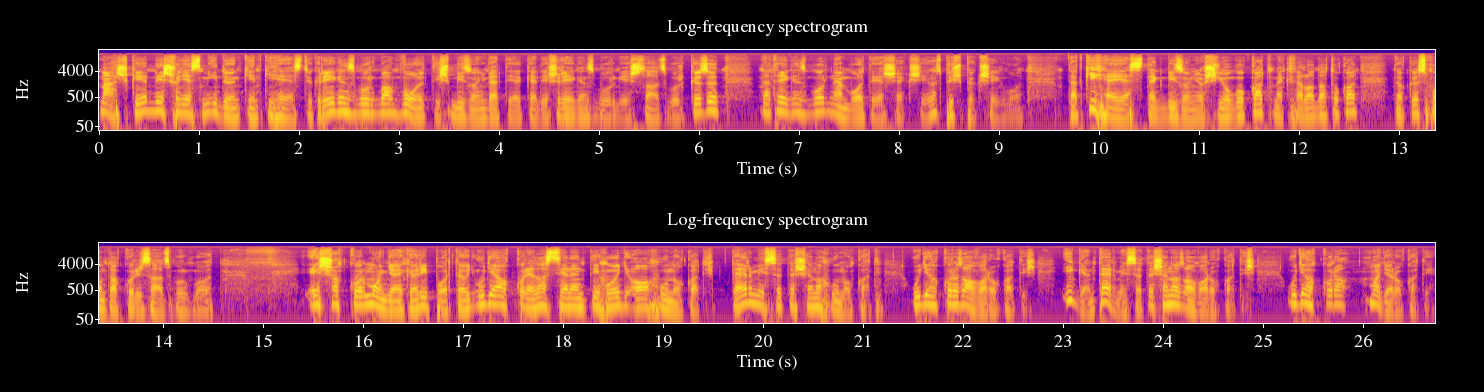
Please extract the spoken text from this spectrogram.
Más kérdés, hogy ezt mi időnként kihelyeztük Regensburgba, volt is bizony vetélkedés Regensburg és Salzburg között, de hát Regensburg nem volt érsekség, az püspökség volt. Tehát kihelyeztek bizonyos jogokat, meg feladatokat, de a központ akkor is Salzburg volt. És akkor mondja neki a riporter, hogy ugye akkor ez azt jelenti, hogy a hunokat is. Természetesen a hunokat. Ugye akkor az avarokat is. Igen, természetesen az avarokat is. Ugye akkor a magyarokat is.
